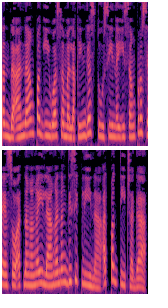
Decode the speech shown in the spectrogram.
Tandaan na ang pag-iwas sa malaking gastusin ay isang proseso at nangangailangan ng disiplina at pagtityaga.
